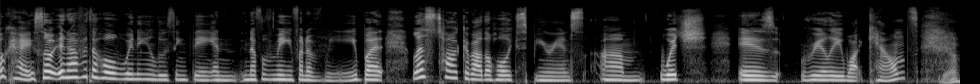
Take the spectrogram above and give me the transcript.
Okay, so enough of the whole winning and losing thing and enough of making fun of me, but let's talk about the whole experience, um, which is really what counts. Yeah.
